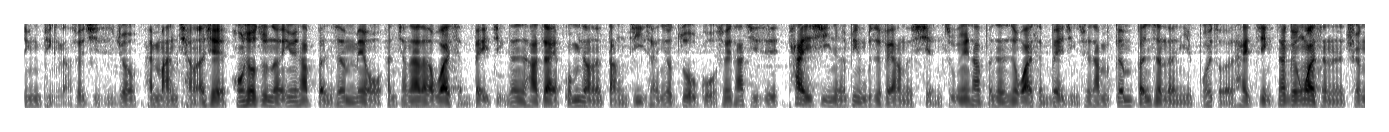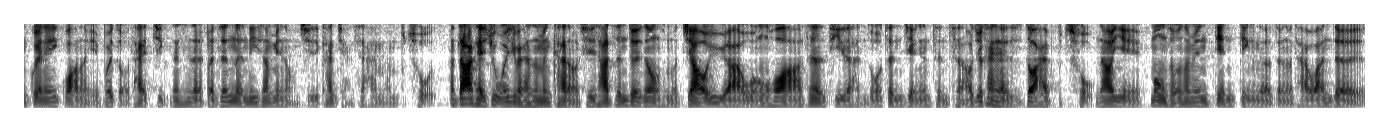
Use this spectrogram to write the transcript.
金平了，所以其实就还蛮强。而且洪秀柱呢，因为他本身没有很强大的外省背景，但是他在国民党的党基层又做过，所以他其实派系呢并不是非常的显著。因为他本身是外省背景，所以他们跟本省人也不会走得太近。那跟外省人的权贵那一挂呢，也不会走得太近。但是呢，本身能力上面哦，其实看起来是还蛮不错的。那大家可以去维基百科上面看哦，其实他针对那种什么教育啊、文化啊，真的提了很多政见跟政策，我觉得看起来是都还不错。然后也梦从上面奠定了整个台湾的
